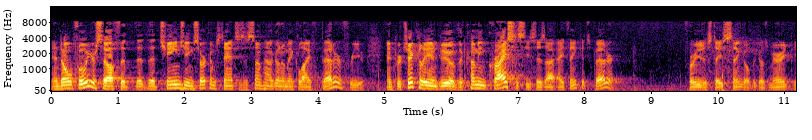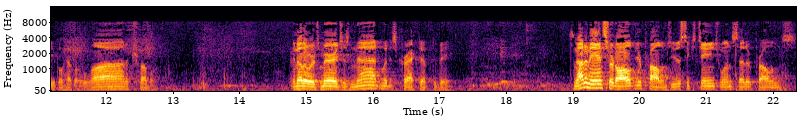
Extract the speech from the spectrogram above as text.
And don't fool yourself that, that, that, changing circumstances is somehow going to make life better for you. And particularly in view of the coming crisis, he says, I, I think it's better for you to stay single because married people have a lot of trouble. In other words, marriage is not what it's cracked up to be. It's not an answer to all of your problems. You just exchange one set of problems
